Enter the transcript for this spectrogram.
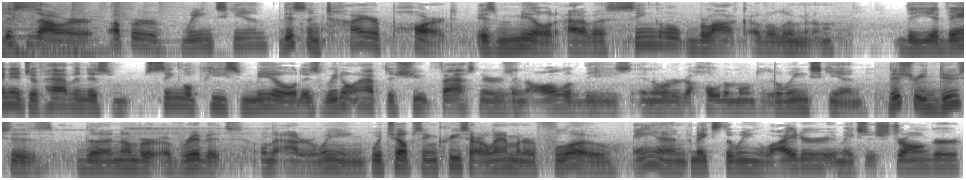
This is our upper wing skin. This entire part is milled out of a single block of aluminum. The advantage of having this single piece milled is we don't have to shoot fasteners in all of these in order to hold them onto the wing skin. This reduces the number of rivets on the outer wing, which helps increase our laminar flow and makes the wing lighter, it makes it stronger.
